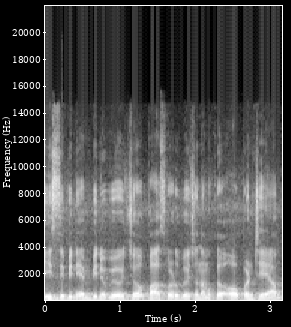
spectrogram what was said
E C pin M pin ഉപയോഗിച്ചോ പാസ്വേഡ് ഉപയോഗിച്ചോ നമുക്ക് ഓപ്പൺ ചെയ്യാം.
